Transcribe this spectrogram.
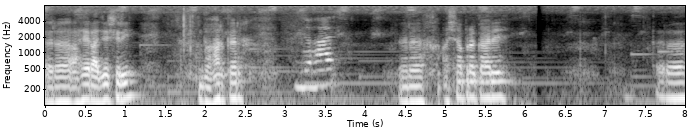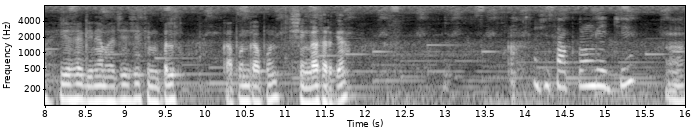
तर आहे राजेश्री. जोहारकर. जोहार. तर अशा प्रकारे तर ही आहे दिन्या भाजी अशी सिंपल कापून कापून शेंगासारख्या. अशी साफ करून घ्यायची. हं.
